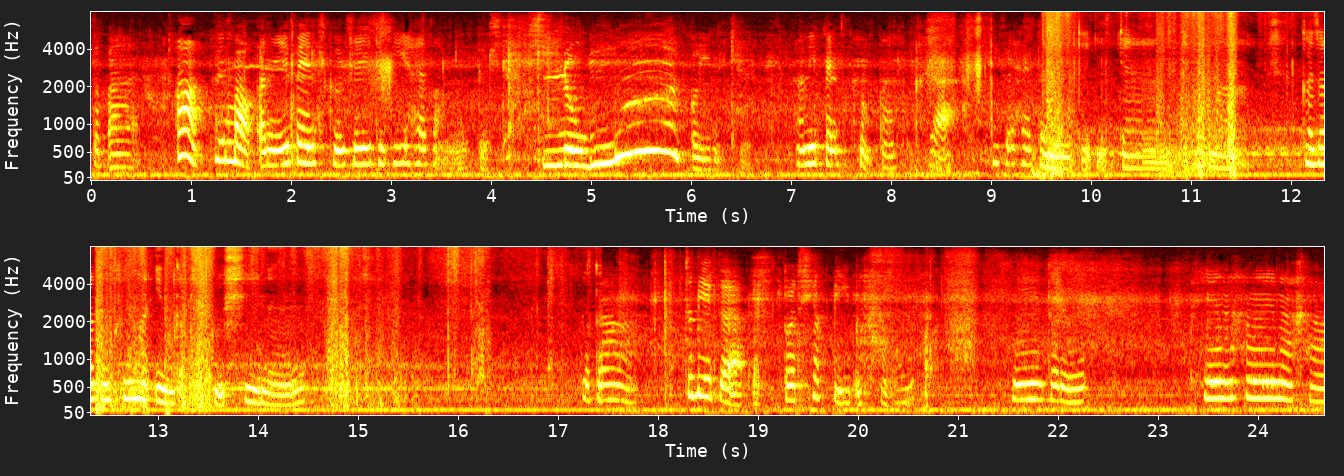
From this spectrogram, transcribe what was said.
ต่อไปอ๋อลืมบอกอันนี้เป็นสกูชี่ที่พี่ให้ฝั่งนี้เป็นสูงมากเลยนะคะอันนี้เป็นขนมปังค่ะที่จะให้ฝั่งนี้กินนะจ๊ะชอบมากก็จะเพิ่งมาอินกับสกูชี่นะ แล้วก็จะบีแบบตัวเที่อยากบีนะคะนี่ตัวนี้เพื่อนให้นะคะ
